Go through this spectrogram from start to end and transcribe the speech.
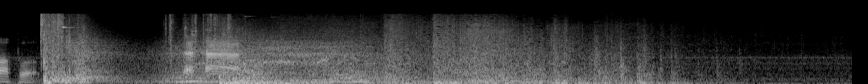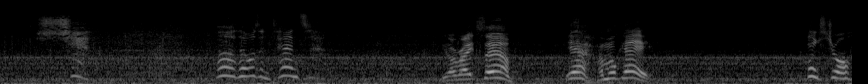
Pop up. Shit. Oh, that was intense. You all right, Sam? Yeah, I'm okay. Thanks, Joel.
